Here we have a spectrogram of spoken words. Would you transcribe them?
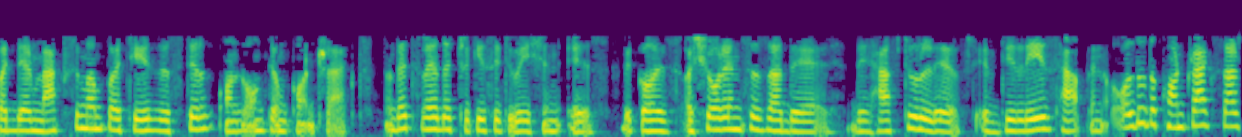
but their maximum purchase is still on long-term contracts. And that's where the tricky situation is because assurances are there. They have to lift if delays happen. Although the contracts are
